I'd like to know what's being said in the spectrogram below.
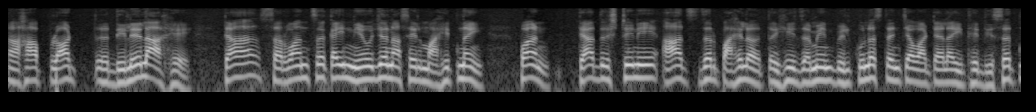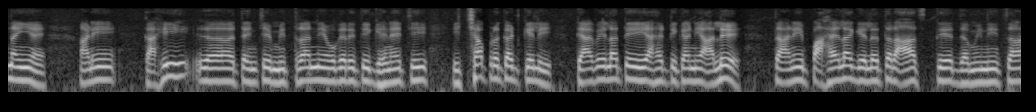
हा प्लॉट दिलेला आहे त्या सर्वांचं काही नियोजन असेल माहीत नाही. पण त्या दृष्टीने आज जर पाहिलं तर ही जमीन बिलकुलच त्यांच्या वाट्याला इथे दिसत नाही आहे आणि काही त्यांचे मित्रांनी वगैरे ती घेण्याची इच्छा प्रकट केली त्यावेळेला ते या ठिकाणी आले. तर आणि पाहायला गेलं तर आज ते जमिनीचा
